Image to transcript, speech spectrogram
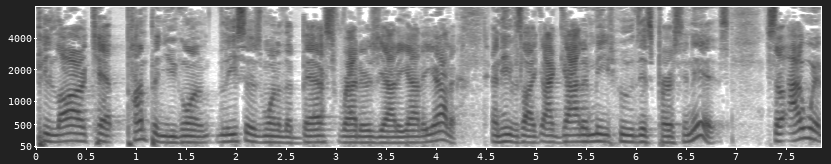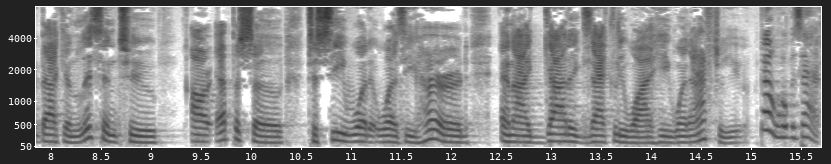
Pilar kept pumping you, going, Lisa is one of the best writers, yada yada yada, and he was like, I got to meet who this person is. So I went back and listened to our episode to see what it was he heard, and I got exactly why he went after you. Oh, what was that?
